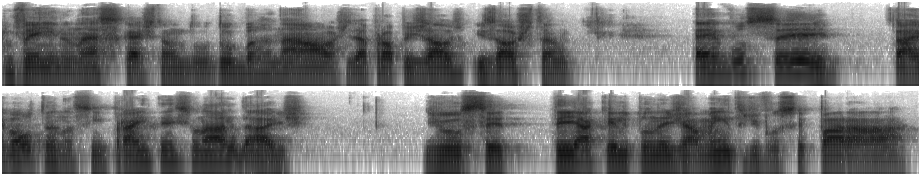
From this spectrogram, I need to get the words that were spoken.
vendo nessa questão do, do burnout, da própria exaustão? É você, aí voltando assim, para a intencionalidade. De você ter aquele planejamento de você parar,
